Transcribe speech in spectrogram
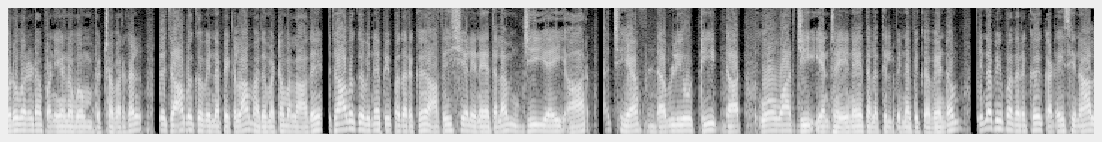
ஒரு வருட பணி அனுபவம் பெற்றவர்கள். இந்த ஜாபுக்கு விண்ணப்பிக்கலாம் அது மட்டுமல்லாது ஜாபுக்கு விண்ணப்பிப்பதற்கு அபிஷியல் இணையதளம் GIR HF WD dot ORG என்ற இணையதளத்தில் விண்ணப்பிக்க வேண்டும். விண்ணப்பிப்பதற்கு கடைசி நாள்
